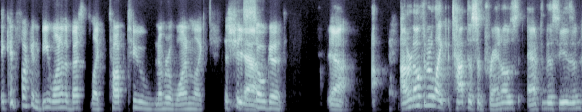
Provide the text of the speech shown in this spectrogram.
it could fucking be one of the best like top two number one. Like this shit's Yeah. so good. Yeah. I, I don't know if it'll like top the Sopranos after the season.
